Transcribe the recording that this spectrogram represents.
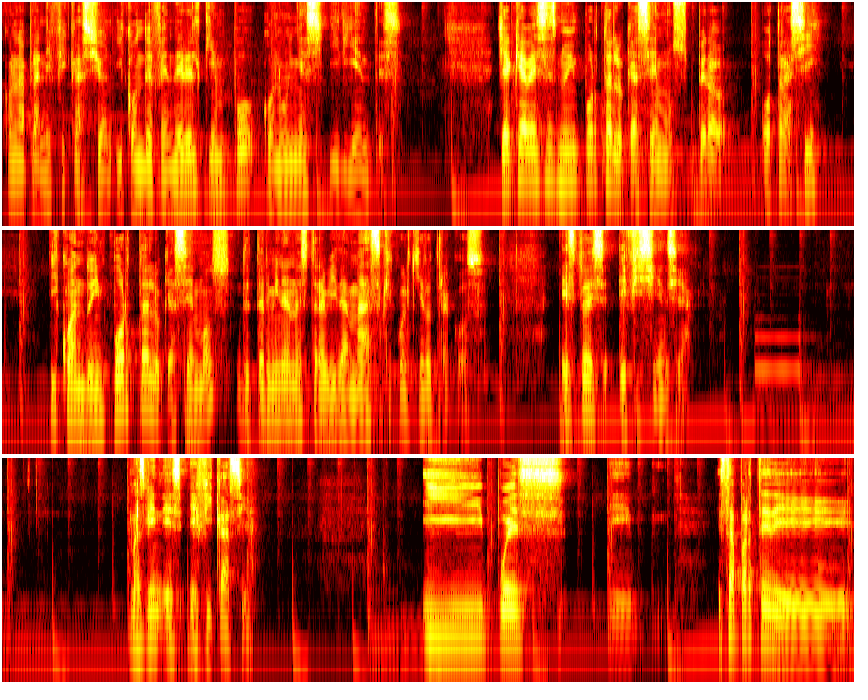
con la planificación y con defender el tiempo con uñas y dientes. Ya que a veces no importa lo que hacemos, pero otras sí. Y cuando importa lo que hacemos, determina nuestra vida más que cualquier otra cosa. Esto es eficiencia. Más bien es eficacia. Y pues eh, esta parte de,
